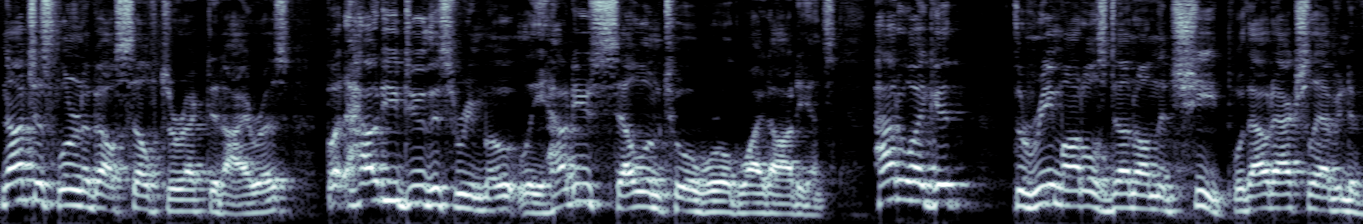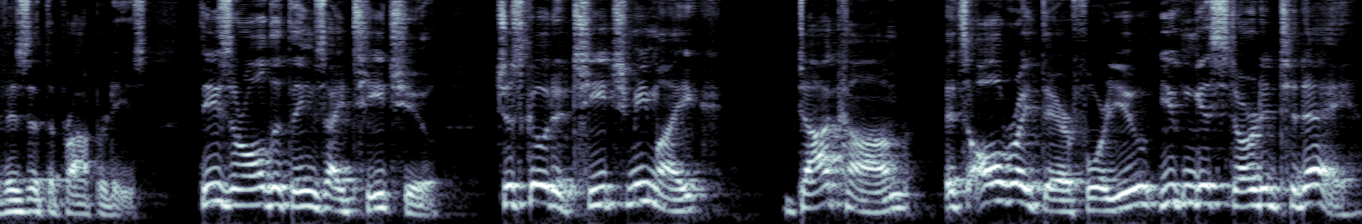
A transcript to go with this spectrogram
not just learn about self directed IRAs, but how do you do this remotely? How do you sell them to a worldwide audience? How do I get the remodels done on the cheap without actually having to visit the properties? These are all the things I teach you. Just go to teachmemike.com. It's all right there for you. You can get started today.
